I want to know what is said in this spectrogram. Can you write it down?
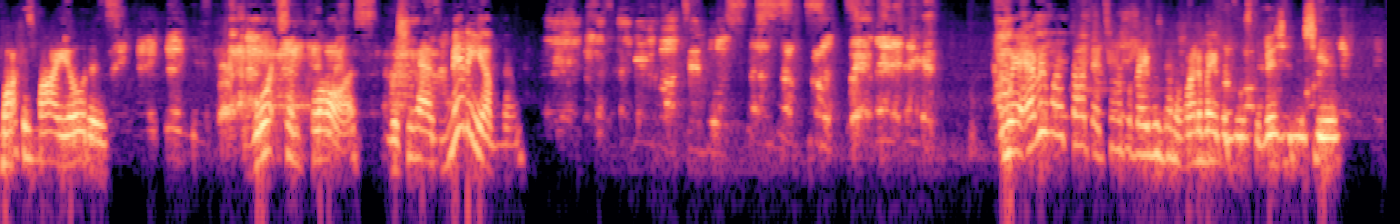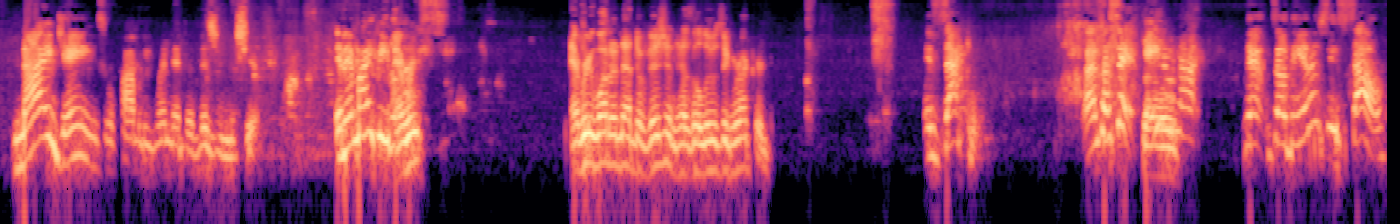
Marcus Mariota's warts and flaws, which he has many of them, where everyone thought that Tampa Bay was going to run away with this division this year. Nine games will probably win that division this year, and it might be Every everyone in that division has a losing record. Exactly. As I said, eight or So nine. yeah, So the NFC South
